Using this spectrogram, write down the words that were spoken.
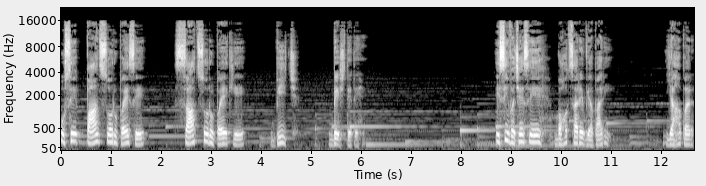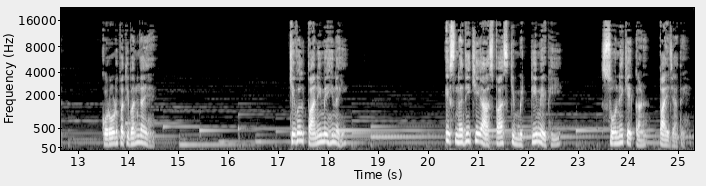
उसे पाँच सौ रुपए से सात सौ रुपए के बीच बेच देते हैं। इसी वजह से बहुत सारे व्यापारी यहाँ पर करोड़पति बन गए हैं। केवल पानी में ही नहीं, इस नदी के आसपास की मिट्टी में भी सोने के कण पाए जाते हैं।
